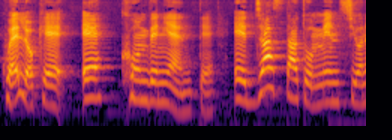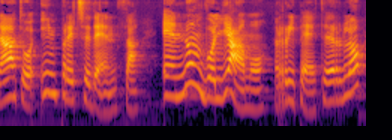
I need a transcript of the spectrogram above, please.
quello che è conveniente è già stato menzionato in precedenza e non vogliamo ripeterlo,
